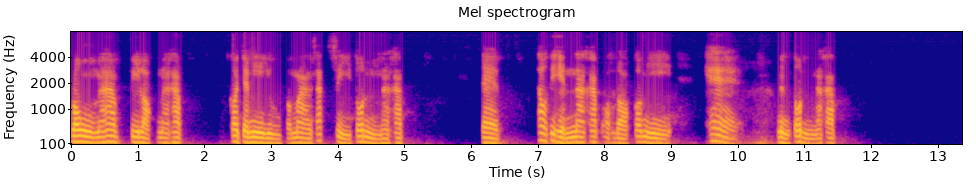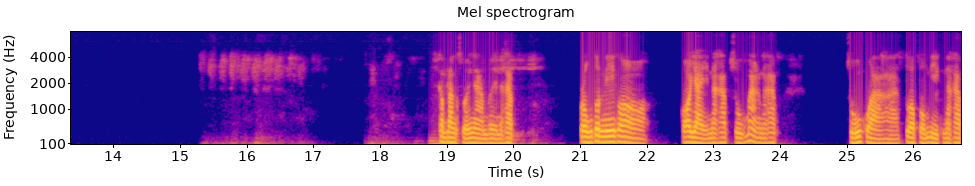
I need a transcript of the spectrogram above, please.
ปลงนะครับฟีล็อกนะครับ ก็จะมีอยู่ประมาณสักสี่ต้นนะครับ แต่เท่าที่เห็นนะครับ ออกดอกก็มีแค่หนึ่งต้นนะครับ กำลังสวยงามเลยนะครับปรงต้นนี้ก็กอใหญ่นะครับ สูงมากนะครับ สูงกว่าตัวผมอีกนะครับ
